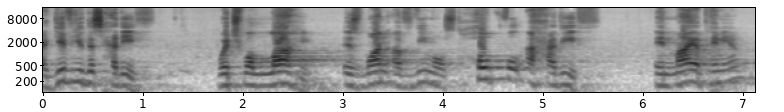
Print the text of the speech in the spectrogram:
I give you this hadith, which wallahi, is one of the most hopeful ahadith. In my opinion,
